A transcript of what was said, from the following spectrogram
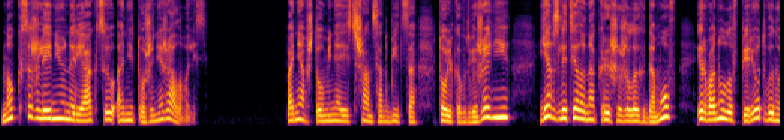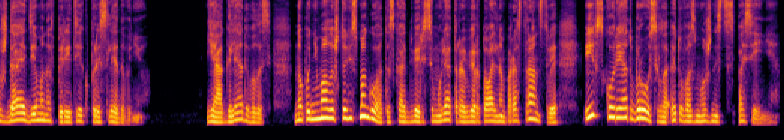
Но, к сожалению, на реакцию они тоже не жаловались. Поняв, что у меня есть шанс отбиться только в движении, я взлетела на крыши жилых домов и рванула вперед, вынуждая демонов перейти к преследованию. Я оглядывалась, но понимала, что не смогу отыскать дверь симулятора в виртуальном пространстве и вскоре отбросила эту возможность спасения.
